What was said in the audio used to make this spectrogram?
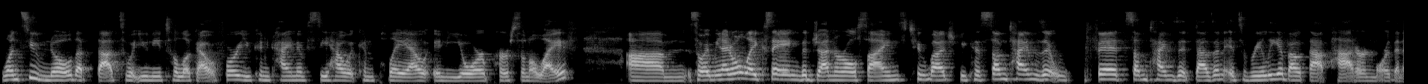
Once you know that that's what you need to look out for, you can kind of see how it can play out in your personal life. Um, so, I mean, I don't like saying the general signs too much because sometimes it fits, sometimes it doesn't. It's really about that pattern more than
